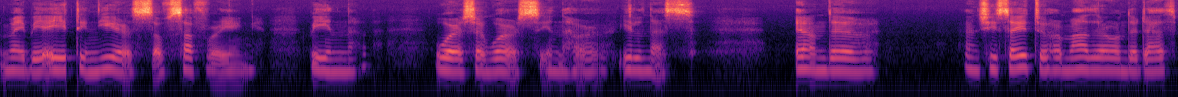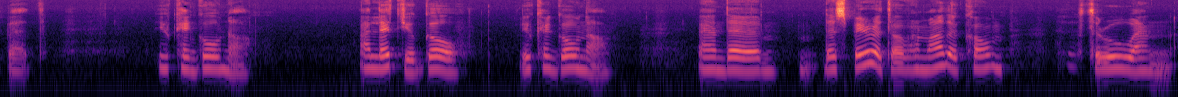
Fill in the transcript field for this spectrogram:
maybe 18 years of suffering being worse and worse in her illness and uh, and she said to her mother on the deathbed you can go now i let you go you can go now. And um, the spirit of her mother come through and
